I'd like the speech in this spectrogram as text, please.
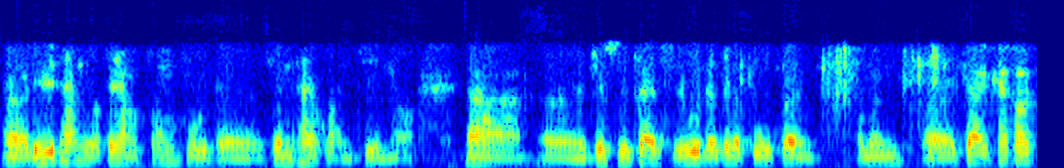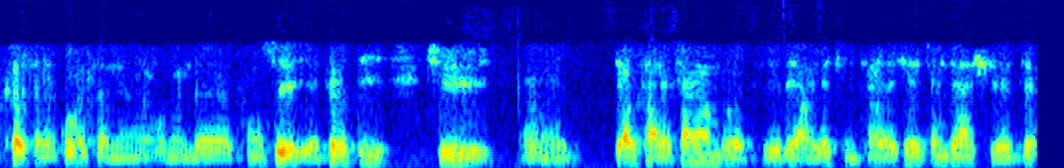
呃，鲤鱼潭有非常丰富的生态环境哦，那呃，就是在食物的这个部分，我们呃在开发课程的过程呢，我们的同事也特地去呃调查了相当多的资料，也请教了一些专家学者。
